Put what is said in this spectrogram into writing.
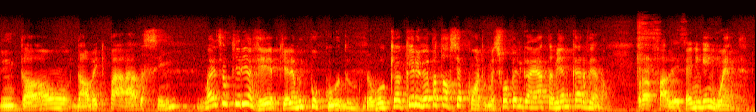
então dá uma equiparada sim. Mas eu queria ver, porque ele é muito poucudo. Eu, eu queria ver para torcer contra, mas se for para ele ganhar também, eu não quero ver, não. Pronto, falei. Aí ninguém aguenta.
